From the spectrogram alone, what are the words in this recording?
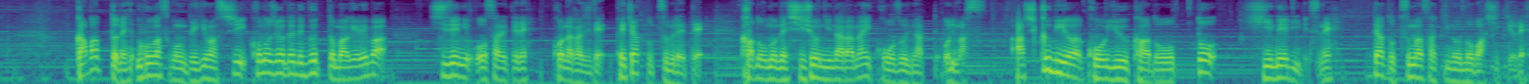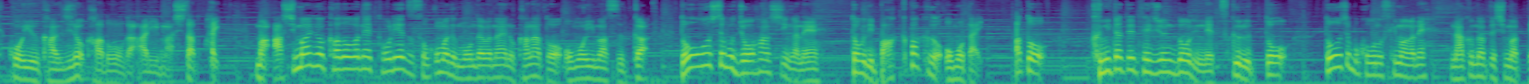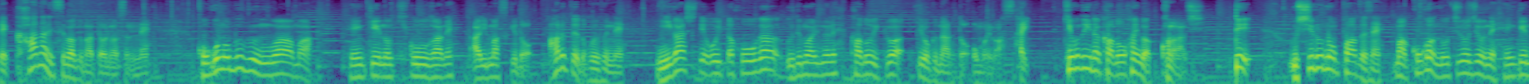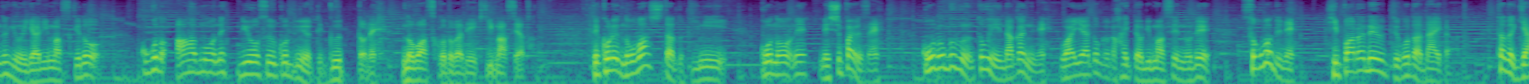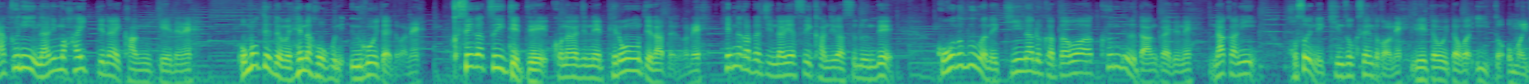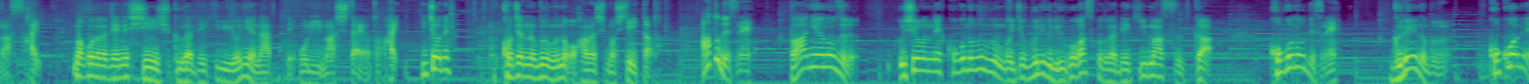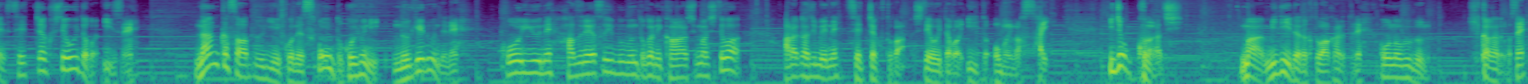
ガバッとね、動かすこともできますし、この状態でぐっと曲げれば、自然に押されてね、こんな感じでペチャッと潰れて、可動のね、支障にならない構造になっております。足首はこういう可動とひねりですね。で、あとつま先の伸ばしっていうね、こういう感じの可動がありましたと。はい。まあ、足回りの可動はね、とりあえずそこまで問題はないのかなとは思いますが、どうしても上半身がね、特にバックパックが重たい。あと、組み立て手順通りにね、作ると、どうしてもここの隙間がね、なくなってしまって、かなり狭くなっておりますんでね、ここの部分は、まあ、変形の機構がね、ありますけど、ある程度こういう風にね、逃がしておいた方が腕回りのね、可動域は広くなると思います。はい。基本的な可動範囲はこんな感じ。で、後ろのパーツですね。まあ、ここは後々をね、変形の時もやりますけど、ここのアームをね、利用することによってぐっとね、伸ばすことができますよと。で、これ伸ばした時に、このね、メッシュパイプですね。この部分、特に中にね、ワイヤーとかが入っておりませんので、そこまでね、引っ張られるっていうことはないかなと。ただ逆に何も入ってない関係でね、思ってても変な方向に動いたりとかね、癖がついてて、こんな感じでね、ペローンってなったりとかね、変な形になりやすい感じがするんで、ここの部分はね、気になる方は、組んでる段階でね、中に細いね、金属線とかをね、入れておいた方がいいと思います。はい。まあ、こんな感じでね、伸縮ができるようにはなっておりましたよと。はい。一応ね、こちらの部分のお話もしていったと。あとですね、バーニアノズル。後ろのね、ここの部分も一応ぐりぐり動かすことができますが、ここのですね、グレーの部分。ここはね、接着しておいた方がいいですね。なんか触った時にこうね、スポンとこういう風に抜けるんでね、こういうね、外れやすい部分とかに関しましては、あらかじめね、接着とかしておいた方がいいと思います。はい。以上、こんな感じ。まあ、見ていただくと分かるとね、この部分、引っかかってますね。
